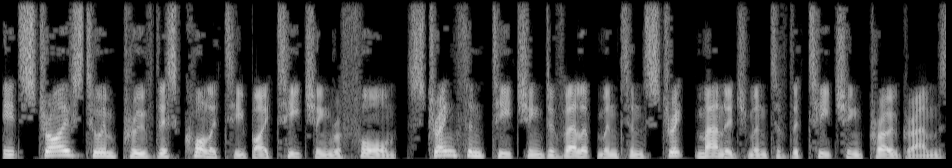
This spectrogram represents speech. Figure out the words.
It strives to improve this quality by teaching reform, strengthened teaching development, and strict management of the teaching programs.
